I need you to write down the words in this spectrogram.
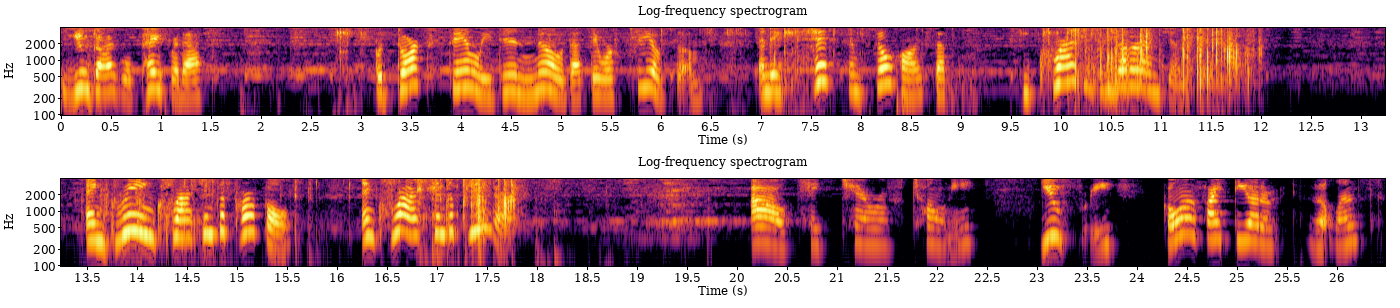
You guys will pay for that. But Dark Stanley didn't know that there were three of them, and they hit him so hard that he crashed into the other engines. And Green crashed into Purple, and crashed into Peter. I'll take care of Tony. You three, go and fight the other villains.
